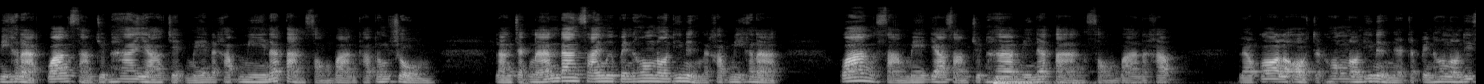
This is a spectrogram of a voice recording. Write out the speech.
มีขนาดกว้าง 3.5 ยาว 7 เมตรนะครับ มีหน้าต่าง 2 บานครับท่านผู้ชม หลังจากนั้นด้านซ้ายมือเป็นห้องนอนที่1นะครับ มีขนาดกว้าง 3 เมตร ยาว 3.5 มีหน้าต่าง 2 บานนะครับ แล้วก็เราออกจากห้องนอนที่1เนี่ยจะเป็นห้องนอนที่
